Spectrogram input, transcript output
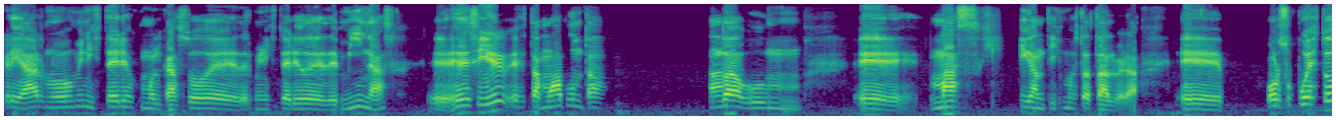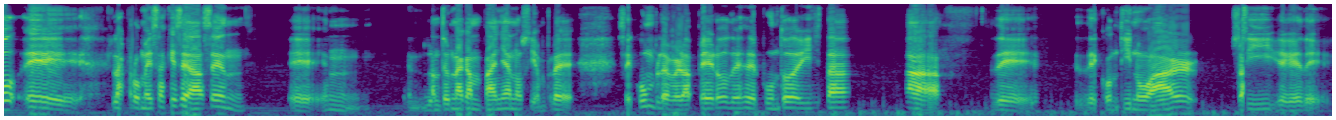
crear nuevos ministerios, como el caso del Ministerio de, Minas. es decir, estamos apuntando a un más gigantismo estatal, ¿verdad? Eh, por supuesto, eh, las promesas que se hacen durante una campaña no siempre se cumplen, ¿verdad? Pero desde el punto de vista ah, de, continuar, sí, de,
